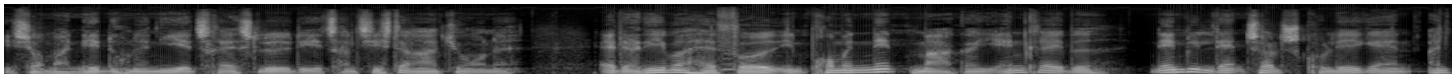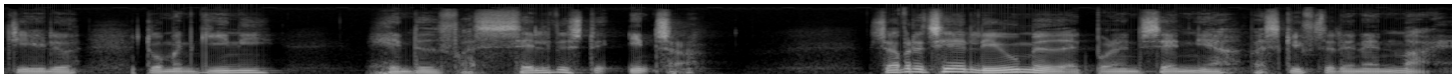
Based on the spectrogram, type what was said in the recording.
I sommer 1969 lød det i transistorradioerne, at Riva havde fået en prominent marker i angrebet, nemlig landsholdskollegaen Angelo Domangini, hentet fra selveste Inter. Så var det til at leve med, at Bonansenia var skiftet den anden vej.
